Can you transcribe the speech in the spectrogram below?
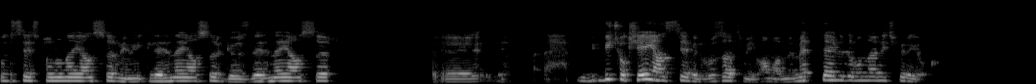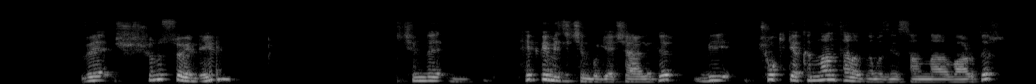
Bu ses tonuna yansır, mimiklerine yansır, gözlerine yansır. E, Birçok şeye yansıyabilir. Uzatmayayım ama Mehmet Değerli'de bunların hiçbiri yok. Ve şunu söyleyeyim. Şimdi hepimiz için bu geçerlidir. Bir çok yakından tanıdığımız insanlar vardır.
